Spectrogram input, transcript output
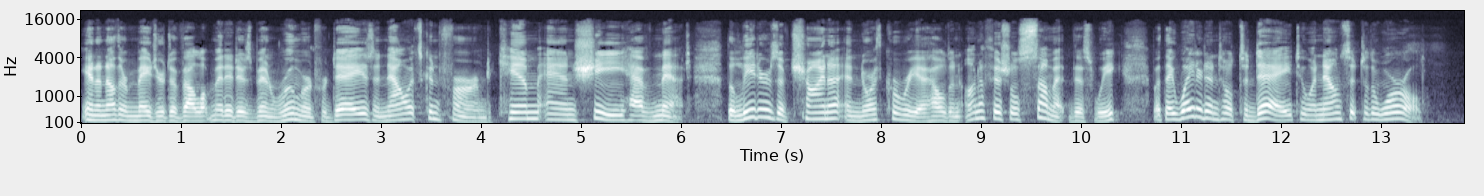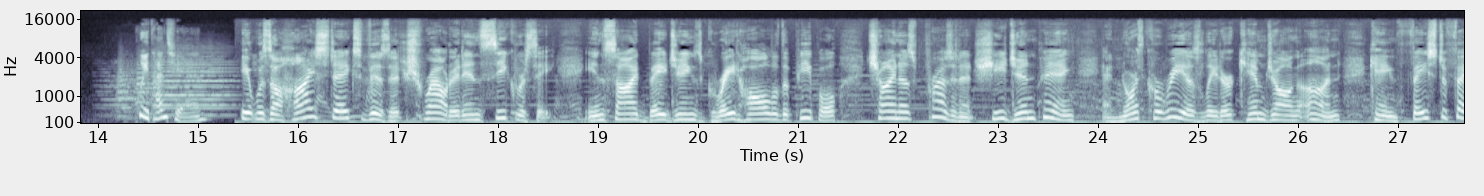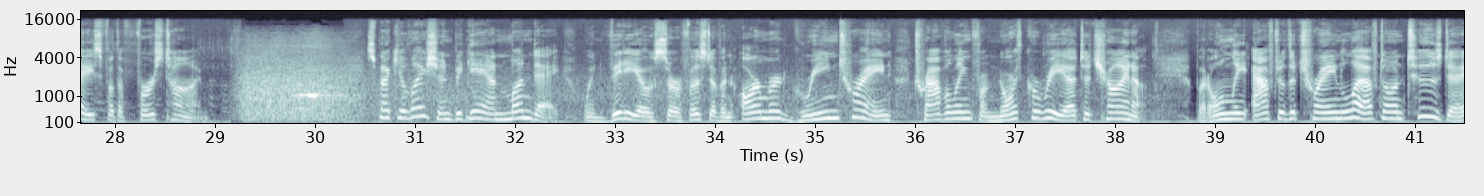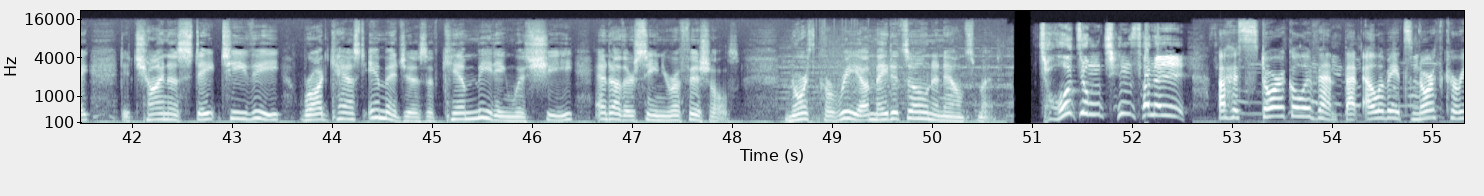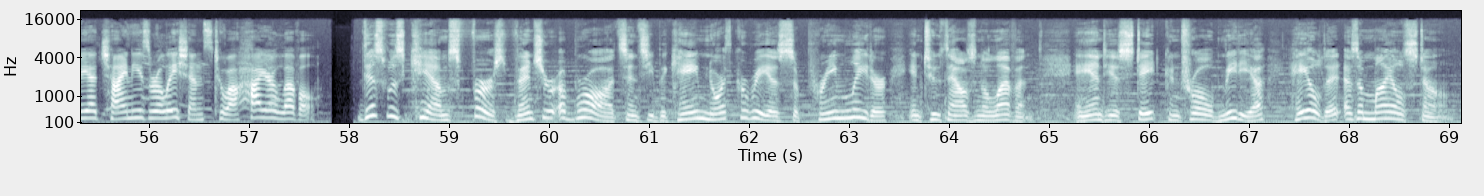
In another major development, it has been rumored for days and now it's confirmed. Kim and Xi have met. The leaders of China and North Korea held an unofficial summit this week, but they waited until today to announce it to the world. It was a high stakes visit shrouded in secrecy. Inside Beijing's Great Hall of the People, China's President Xi Jinping and North Korea's leader Kim Jong un came face to face for the first time. Speculation began Monday when video surfaced of an armored green train traveling from North Korea to China. But only after the train left on Tuesday did China's state TV broadcast images of Kim meeting with Xi and other senior officials. North Korea made its own announcement. A historical event that elevates North Korea Chinese relations to a higher level. This was Kim's first venture abroad since he became North Korea's supreme leader in 2011, and his state controlled media hailed it as a milestone.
